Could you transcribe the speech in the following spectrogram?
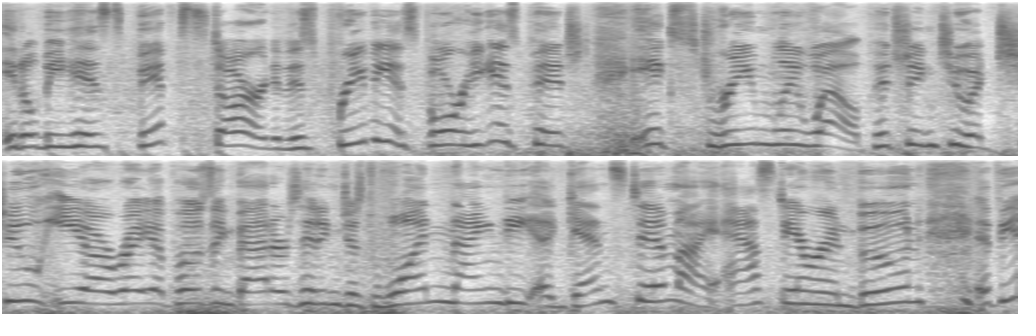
It'll be his fifth start. In his previous four, he has pitched extremely well, pitching to a 2 ERA, opposing batters hitting just 190 against him. I asked Aaron Boone if he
